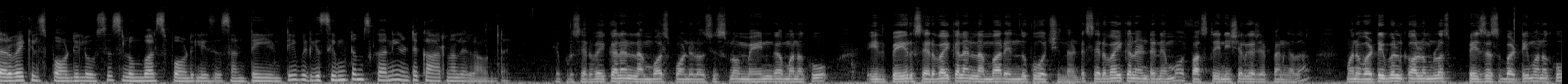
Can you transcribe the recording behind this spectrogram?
సర్వైకిల్ స్పాండిలోసిస్ లుంబార్ స్పాండిలిసిస్ అంటే ఏంటి? వీటికి సిమ్టమ్స్ కానీ అంటే కారణాలు ఎలా ఉంటాయి? ఇప్పుడు సెర్వైకల్ అండ్ లంబార్ స్పాండిలోసిస్లో మెయిన్గా మనకు ఇది పేరు సెర్వైకల్ అండ్ లంబార్ ఎందుకు వచ్చిందంటే సెర్వైకల్ అంటేనేమో ఫస్ట్ ఇనీషియల్గా చెప్పాను కదా మన వర్టిబుల్ కాలంలో స్పేసెస్ బట్టి మనకు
